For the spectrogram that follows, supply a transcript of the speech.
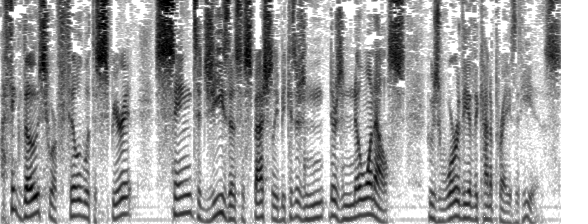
I think those who are filled with the Spirit sing to Jesus especially because there's, n- there's no one else who's worthy of the kind of praise that he is.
